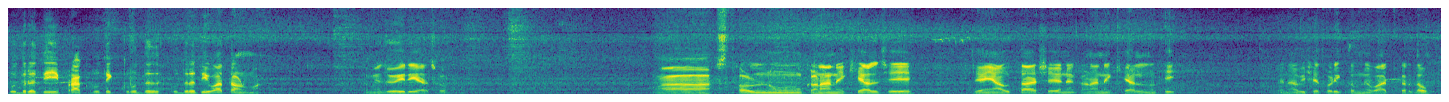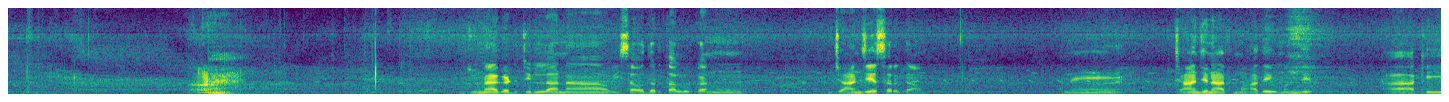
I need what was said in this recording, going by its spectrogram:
કુદરતી, પ્રાકૃતિક કુદર- કુદરતી વાતાવરણમાં તમે જોઈ રહ્યા છો. આ સ્થળનું ઘણાને ખ્યાલ છે, જે અહીં આવતા હશે અને ઘણાને ખ્યાલ નથી. એના વિશે થોડીક તમને વાત કરી દઉં. જુનાગઢ જિલ્લાના વિસાવદર તાલુકાનું ઝાંઝેસર ગામ અને ઝાંઝનાથ મહાદેવ મંદિર. આ આખી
